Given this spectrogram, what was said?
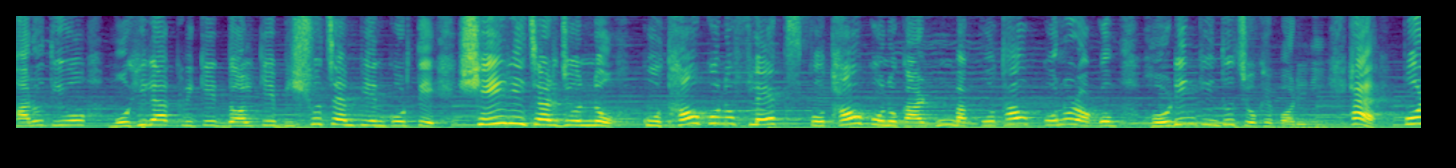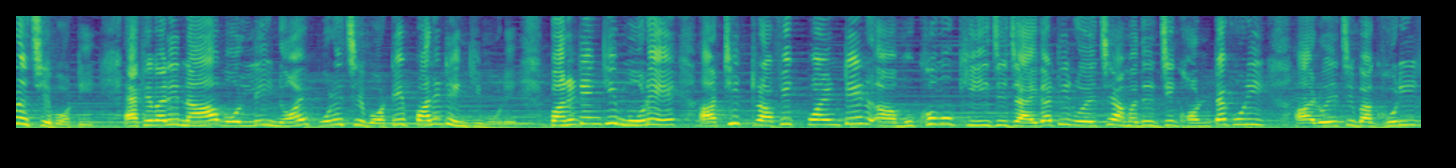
ভারতীয় মহিলা ক্রিকেট দলকে বিশ্ব চ্যাম্পিয়ন করতে সেই রিচার জন্য কোথাও কোনো ফ্লেক্স কোথাও কোনো কার্টুন বা কোথাও কোনো রকম হোর্ডিং কিন্তু চোখে পড়েনি। হ্যাঁ পড়েছে বটে। একেবারে না বললেই নয় পড়েছে বটে পানিট্যাঙ্কি মোড়ে। পানিট্যাঙ্কি মোড়ে ঠিক ট্রাফিক পয়েন্টের মুখোমুখি যে জায়গাটি রয়েছে আমাদের যে ঘণ্টা ঘড়ি আহ, রয়েছে বা ঘড়ির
